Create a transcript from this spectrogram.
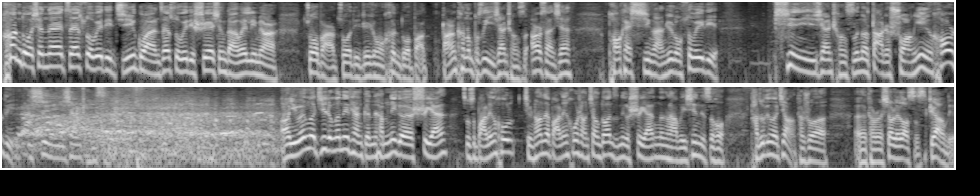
很多现在在所谓的机关，在所谓的事业性单位里面坐班坐的这种很多吧，当然可能不是一线城市，二三线，抛开西安这种所谓的。新一线城市，我打着双引号的新一线城市啊，因为我记得我那天跟他们那个史岩，就是八零后，经常在八零后上讲段子那个史岩，我跟他微信的时候，他就跟我讲，他说，呃，他说小雷老师是这样的，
